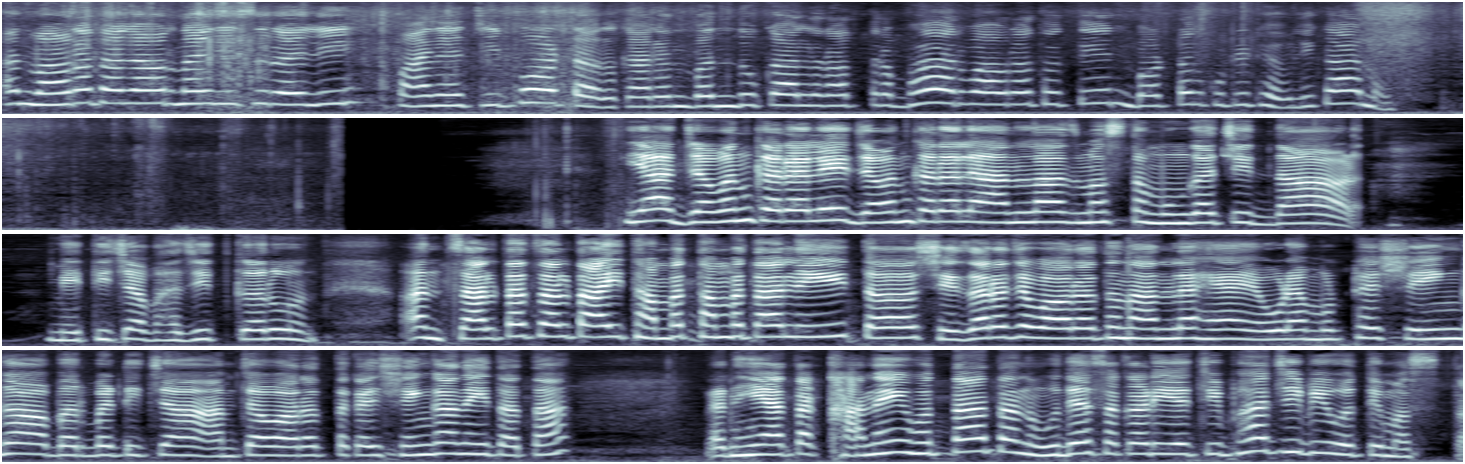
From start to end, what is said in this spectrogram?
आणि वावरात आल्यावर नाही दिसू राहिली पाण्याची बॉटल कारण बंदूक काल रात्रभर वावरात होती. बॉटल कुठे ठेवली काय माहीत? या जेवण करायला जेवण करायला आणला आज मस्त मुंगाची डाळ. मेथीच्या भाजीत करून. आणि चालता चालता आई थांबत थांबत आली तर शेजाराच्या वावरातून आणल्या ह्या एवढ्या मोठ्या शेंगा बरबटीच्या. आमच्या वावरात तर काही शेंगा नाहीत आता. आणि हे आता खाणंही होतात आणि उद्या सकाळी याची भाजी बी होते मस्त.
